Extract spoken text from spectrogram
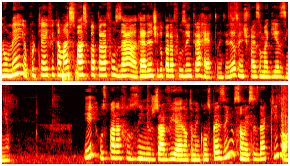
No meio, porque aí fica mais fácil para parafusar, garante que o parafuso entra reto, entendeu? Se a gente faz uma guiazinha. E os parafusinhos já vieram também com os pezinhos, são esses daqui, ó.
